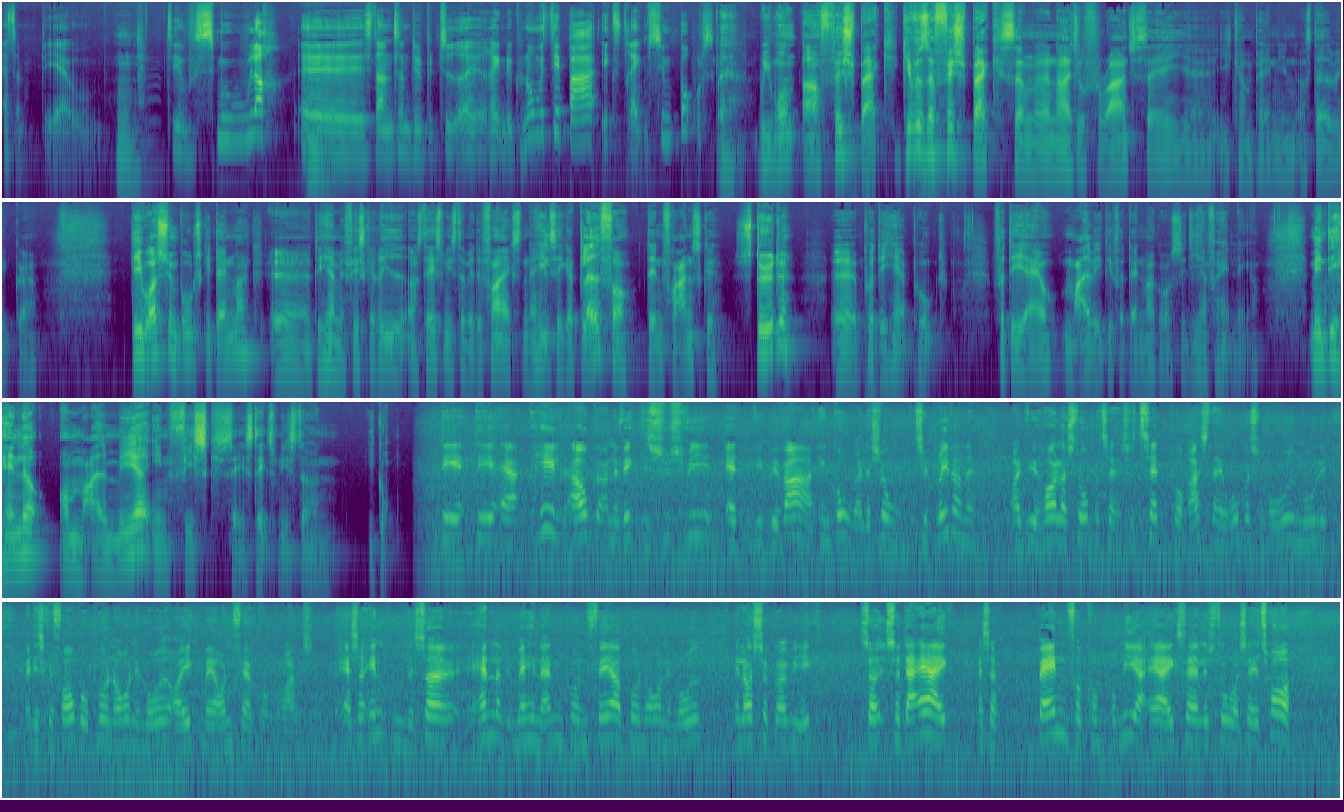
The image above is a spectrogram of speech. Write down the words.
altså, det er jo, mm. det er jo smugler, Mm. Øh, sådan som det betyder rent økonomisk. Det er bare ekstremt symbolsk. Yeah. We want our fish back. Give us a fish back, som uh, Nigel Farage sagde i, uh, i kampagnen, og stadigvæk gør. Det er jo også symbolsk i Danmark, øh, det her med fiskeriet, og statsminister Mette Frederiksen er helt sikkert glad for den franske støtte øh, på det her punkt. For det er jo meget vigtigt for Danmark også i de her forhandlinger. Men det handler om meget mere end fisk, sagde statsministeren i går. Det, det er helt afgørende vigtigt, synes vi, at vi bevarer en god relation til britterne, og at vi holder Storbritannien så tæt på resten af Europa som overhovedet muligt. Men det skal foregå på en ordentlig måde, og ikke med unfair konkurrence. Altså enten så handler vi med hinanden på en fair og på en ordentlig måde, eller også så gør vi ikke. Så, så der er ikke, altså banen for kompromiser er ikke særlig stor, så jeg tror,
